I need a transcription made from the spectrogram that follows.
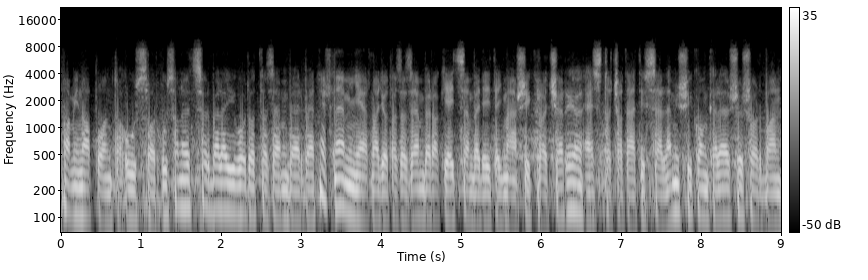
ami naponta 20-szor, 25-ször beleívódott az emberbe, és nem nyer nagyot az az ember, aki egy szenvedélyt egy másikra cserél. Ezt a csatát is szellemi síkon kell elsősorban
